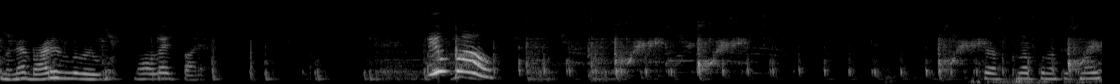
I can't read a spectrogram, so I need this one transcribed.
Мене барі зловив. Молодець, паря. І впав! Так, кнопку натиснув.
